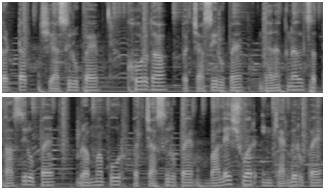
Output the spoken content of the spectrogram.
कटक छियासी रुपये खोरधा पचासी रुपये धनकनल सत्तासी रुपये ब्रह्मपुर पचासी रुपये बालेश्वर इक्यानवे रुपये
